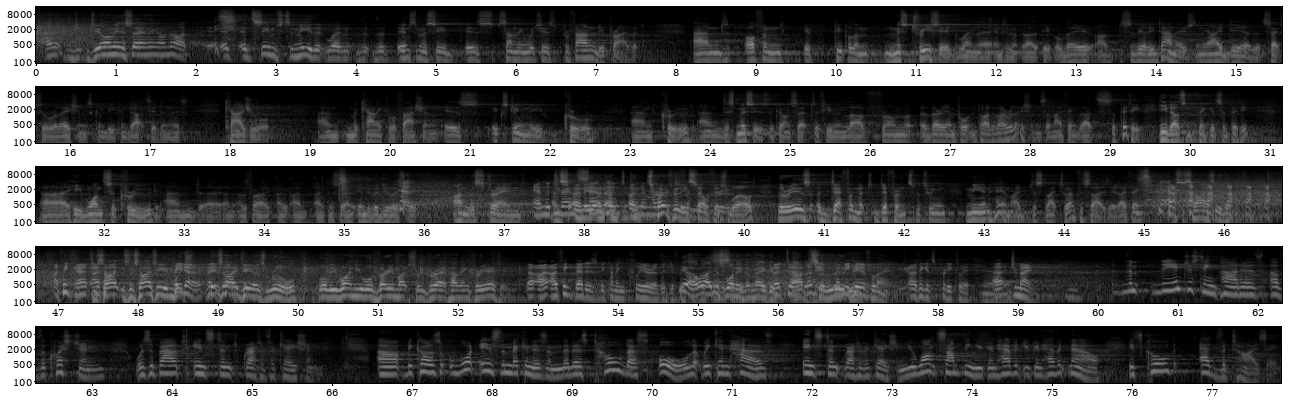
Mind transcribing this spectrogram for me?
Uh, do you want me to say anything or not? It, it seems to me that when the, the intimacy is something which is profoundly private, and often if people are mistreated when they're intimate with other people, they are severely damaged. And the idea that sexual relations can be conducted in this casual and mechanical fashion is extremely cruel and crude and dismisses the concept of human love from a very important part of our relations. And I think that's a pity. He doesn't think it's a pity. Uh, he wants a crude and, uh, and as far as I, I'm, I'm concerned, individualistic, unrestrained, And the and, and, and, can emerge from totally selfish world. There is a definite difference between me and him. I'd just like to emphasize it. I think a society that I think uh, I- Society, society in Peter, which his Peter. ideas rule will be one you will very much regret having created. I, I think that is becoming clearer, the difference. Yeah, well, I just wanted to make it but, uh, let me, absolutely let me hear, plain. I think it's pretty clear. Uh, Germaine, The, the interesting part of, of the question was about instant gratification. Uh, because what is the mechanism that has told us all that we can have instant gratification? You want something, you can have it, you can have it now. It's called advertising.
